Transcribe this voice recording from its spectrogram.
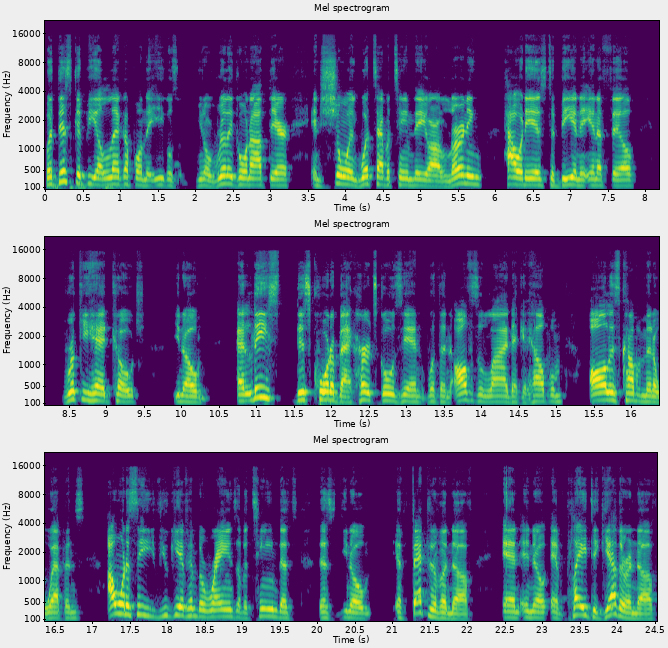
But this could be a leg up on the Eagles, you know, really going out there and showing what type of team they are, learning – how it is to be in the NFL, rookie head coach. You know, at least this quarterback Hurts goes in with an offensive line that can help him. All his complement of weapons. I want to see if you give him the reins of a team that's that's you know effective enough and, and you know and played together enough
